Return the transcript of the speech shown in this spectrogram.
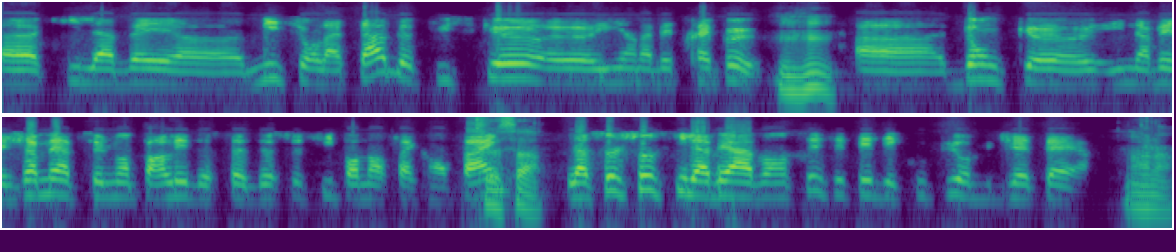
euh, qu'il avait euh, mis sur la table, puisque euh, il y en avait très peu. Mhm. Euh, donc, il n'avait jamais absolument parlé de, ce, de ceci pendant sa campagne. Ça. La seule chose qu'il avait avancé, c'était des coupures budgétaires. Voilà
